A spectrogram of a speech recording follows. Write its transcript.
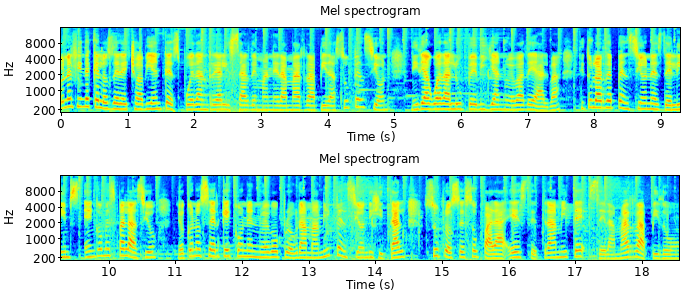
con el fin de que los derechohabientes puedan realizar de manera más rápida su pensión, Nidia Guadalupe Villanueva de Alba, titular de pensiones del IMSS en Gómez Palacio, dio a conocer que con el nuevo programa Mi Pensión Digital, su proceso para este trámite será más rápido.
